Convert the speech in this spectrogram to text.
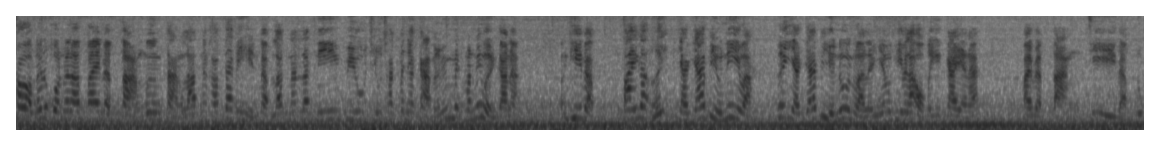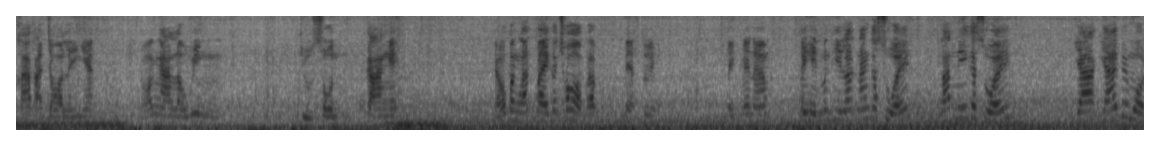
ชอบนะทุกคนเวลาไปแบบต่างเมืองต่างรัฐนะครับ ได้ไปเห็นแบบรัฐนั้นรัฐนี้วิวทิวทัศน์บรรยากาศมันไม่มันไม่เหมือนกันอะบางทีแบบไปก็เอ้ยอยากย้ายไปอยู่นี่ว่ะเฮ้ยอยากย้ายไปอยู่นู่นว่ะอะไรเงี้ยบางทีเวลาออกไปไกลๆอะนะไปแบบต่างที่แบบลูกค้าขาจรอะไรเงี้ย แต่ว่างานเราวิ่งอยู่โซนกลางไงแต่ว่าบางรัฐไปก็ชอบครับเนี่ยดูดิติดแม่น้ำไปเห็นบางทีรัฐนั้นก็สวย รัฐนี้ก็สวย อยากย้ายไปหมด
